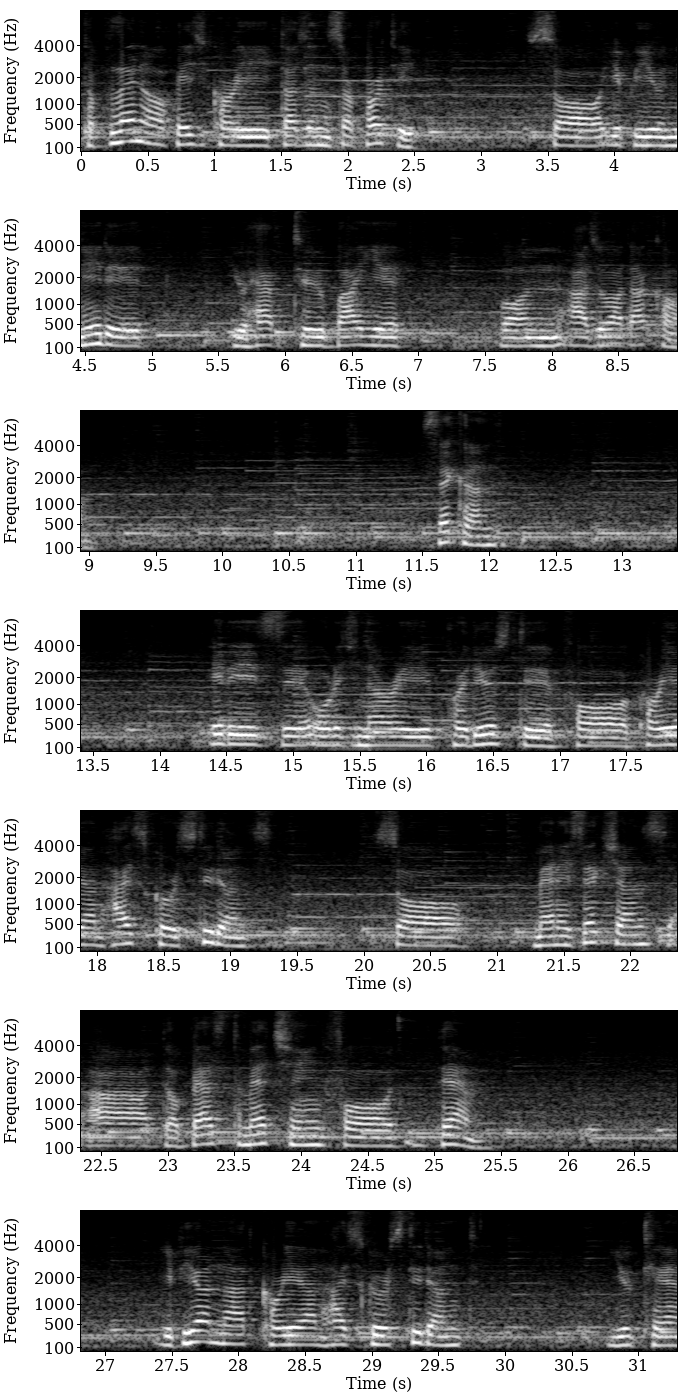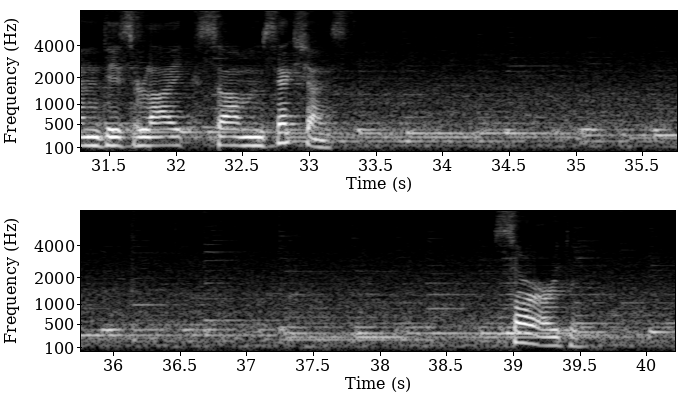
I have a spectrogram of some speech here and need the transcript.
The planner basically doesn't support it. So if you need it, you have to buy it on ahzoa.com. Second, it is uh, originally produced for Korean high school students, so many sections are the best matching for them. If you are not Korean high school student, you can dislike some sections. Third,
